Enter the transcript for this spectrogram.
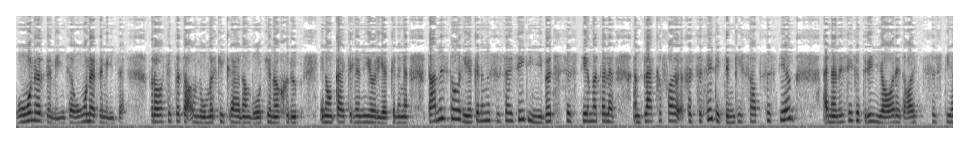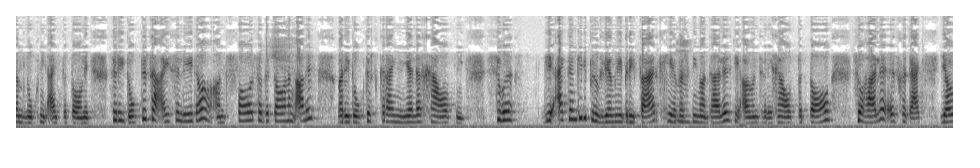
honderde mense, honderde mense. Vra as jy 'n ou nommertjie kry dan word jy nou geroep en dan kyk hulle in jou rekeninge. Dan is daar rekeninge soos hy sê die nuwe stelsel wat hulle in plek gesit het, ek dink die SAP-stelsel en hulle sê vir 3 jaar het daai stelsel nog nie uitbetaal nie. So die dokter se eise lê daar, aanvaar vir betaling alles, maar die dokters kry nie hulle geld nie. So die ek dink die probleem hier by die werkgewers mm. nie want hulle is die ouens wat die geld betaal. So hulle is gedek. Jou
